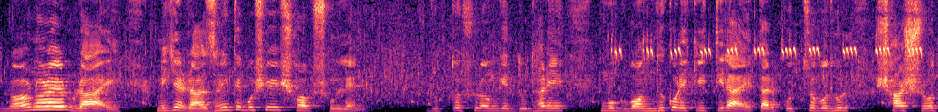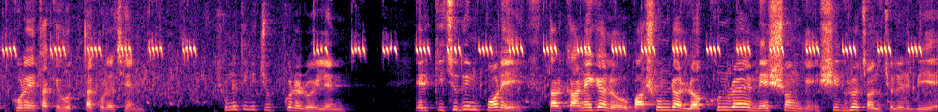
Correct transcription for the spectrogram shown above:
নরনারায়ণ রায় নিজের রাজধানীতে বসে সব শুনলেন। গুপ্ত সুরঙ্গের দুধারে মুখ বন্ধ করে কীর্তি রায় তার পুত্রবধূর শ্বাসরোধ করে তাকে হত্যা করেছেন। শুনে তিনি চুপ করে রইলেন। এর কিছুদিন পরে তার কানে গেল বাসুন্ডার লক্ষণ রায়ের মেয়ের সঙ্গে শীঘ্র চঞ্চলের বিয়ে।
